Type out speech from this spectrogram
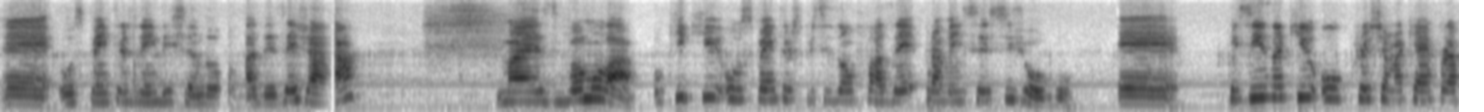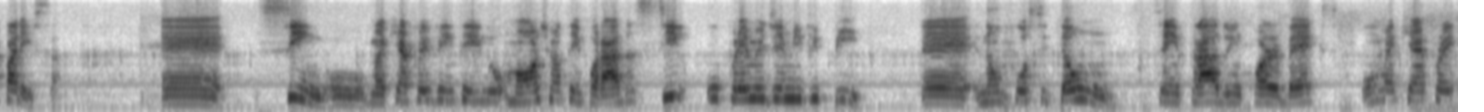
é, os Panthers vêm deixando a desejar. Mas vamos lá. O que, que os Panthers precisam fazer para vencer esse jogo? É, precisa que o Christian McCaffrey apareça. É, sim, o McCaffrey vem tendo uma ótima temporada. Se o prêmio de MVP é, não fosse tão centrado em quarterbacks, o McCaffrey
